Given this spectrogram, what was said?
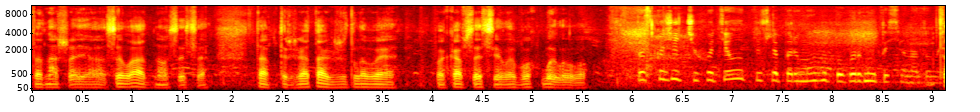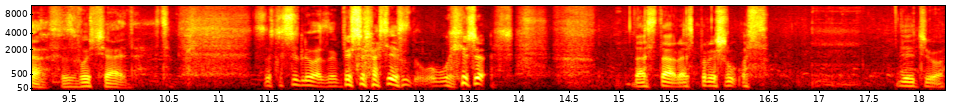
до нашого села відноситься. Там трішки, а так житлове, поки все ціле, Бог милого. То скажіть, чи хотіли б після перемоги повернутися на Донецьк? Так, звичайно. Сльози пішли знову виїжджаєш. На старость прийшлося. Нічого.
